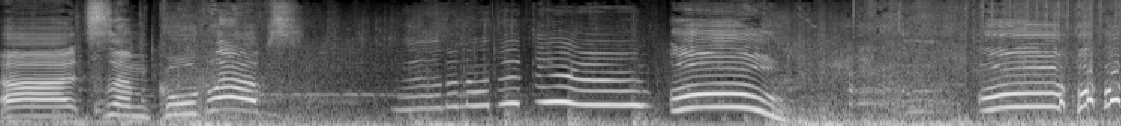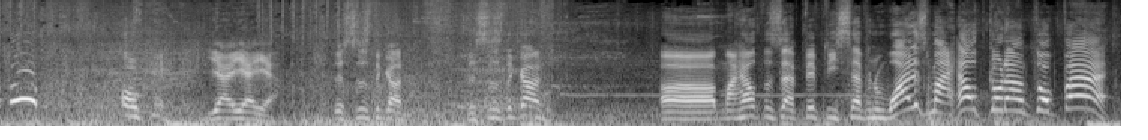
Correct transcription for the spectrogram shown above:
uh, some cool gloves. I don't know what to do. Ooh! Ooh! okay. Yeah, yeah, yeah. This is the gun. This is the gun. Uh, my health is at 57. Why does my health go down so fast?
